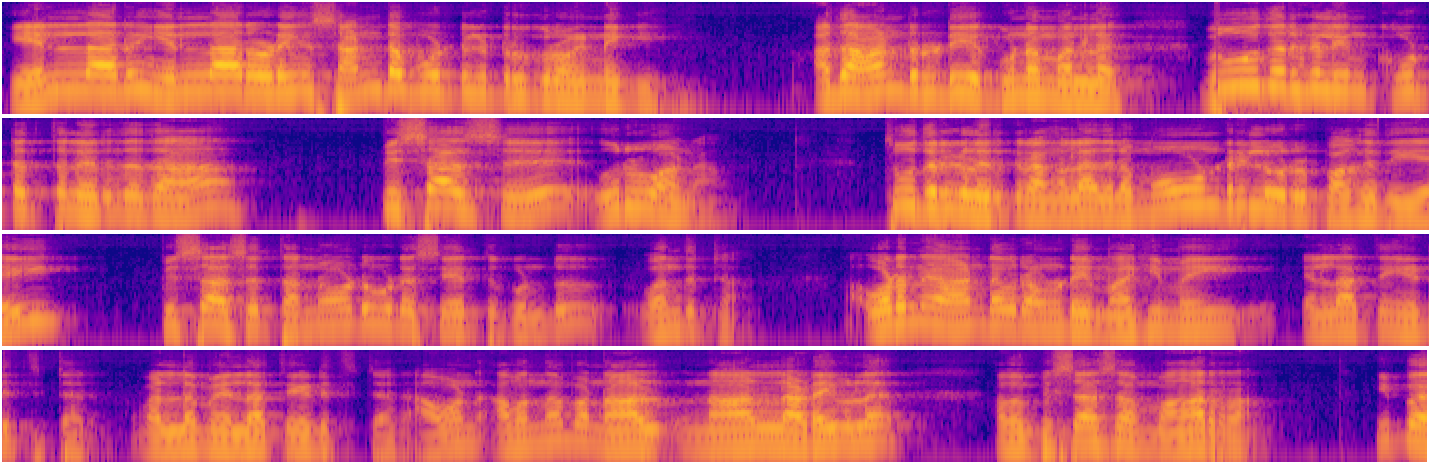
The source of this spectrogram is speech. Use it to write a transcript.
எல்லாரும் எல்லாரோடையும் சண்டை போட்டுக்கிட்டு இருக்கிறோம் இன்னைக்கு. அது ஆண்டருடைய குணம் அல்ல. தூதர்களின் கூட்டத்தில் இருந்துதான் பிசாசு உருவானான். தூதர்கள் இருக்கிறாங்களா அதில் மூன்றில் ஒரு பகுதியை பிசாசு தன்னோடு கூட சேர்த்து கொண்டு வந்துட்டான். உடனே ஆண்டவர் அவனுடைய மகிமை எல்லாத்தையும் எடுத்துட்டார். வல்லமை எல்லாத்தையும் எடுத்துட்டார். அவன் அவன் தான் இப்போ நாள் நாள் அடைவில் அவன் பிசாசாக மாறுறான். இப்போ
